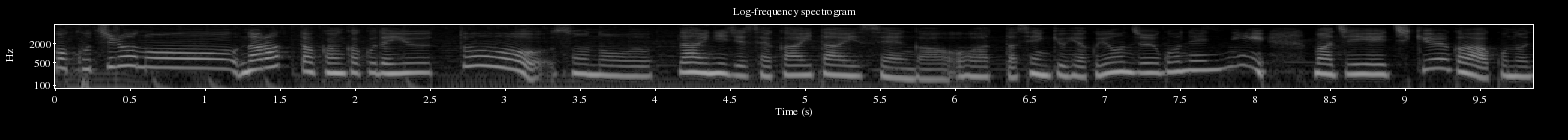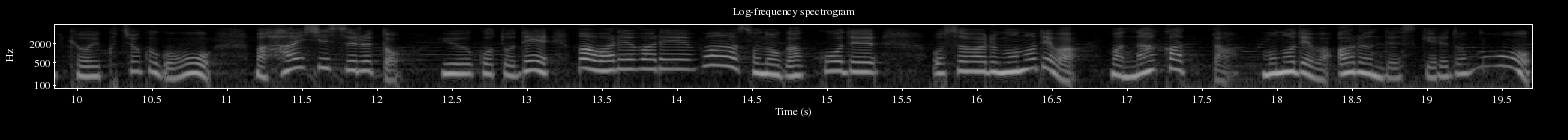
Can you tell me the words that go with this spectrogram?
まあ、こちらの習った感覚で言うとその第二次世界大戦が終わった1945年に、まあ、GHQ がこの教育直後を、まあ、廃止するということで、まあ、我々はその学校で教わるものでは、まあ、なかったものではあるんですけれども、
